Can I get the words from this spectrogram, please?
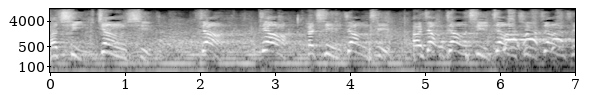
啊起降起，降。降。啊起降起。啊降降气降气降气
